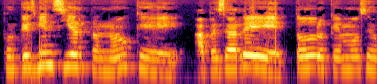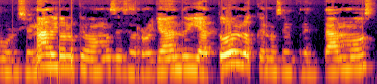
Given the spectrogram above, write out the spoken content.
porque es bien cierto, ¿no? Que a pesar de todo lo que hemos evolucionado y todo lo que vamos desarrollando y a todo lo que nos enfrentamos,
